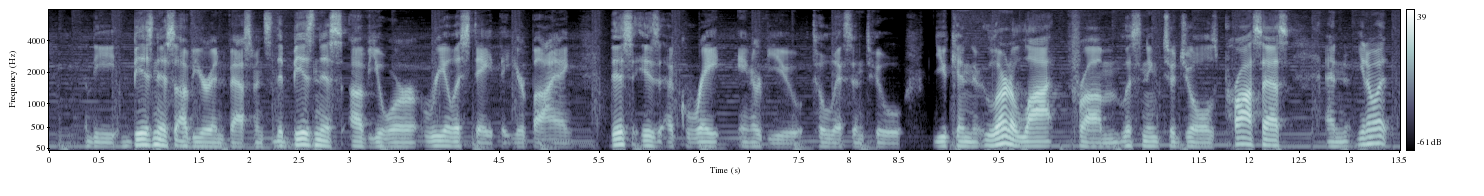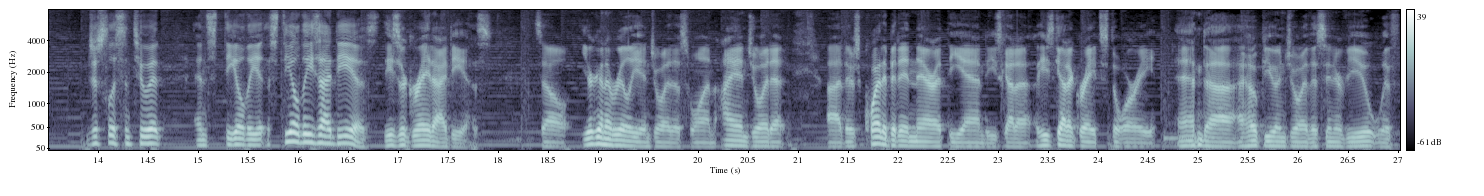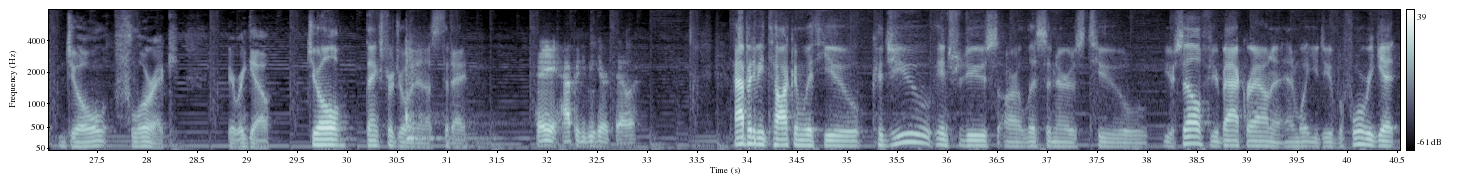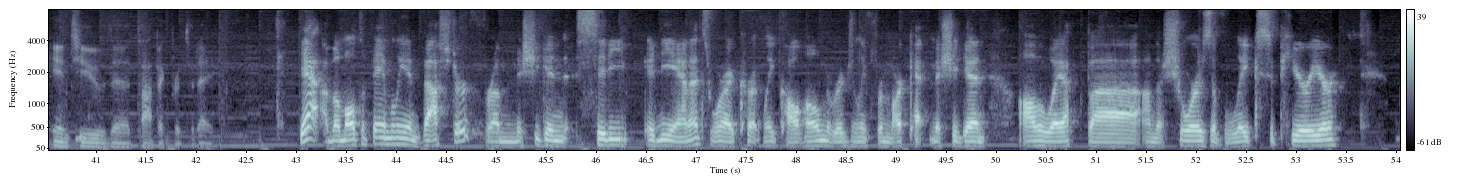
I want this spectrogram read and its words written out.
the business of your investments, the business of your real estate that you're buying. This is a great interview to listen to. You can learn a lot from listening to Joel's process and you know what? Just listen to it and steal the steal these ideas. These are great ideas. So you're to really enjoy this one. I enjoyed it. Uh, there's quite a bit in there at the end. He's got a he's got a great story, and uh, I hope you enjoy this interview with Joel Florek. Here we go. Joel, thanks for joining us today. Hey, happy to be here, Taylor. Happy to be talking with you. Could you introduce our listeners to yourself, your background, and what you do before we get into the topic for today? Yeah, I'm a multifamily investor from Michigan City, Indiana. It's where I currently call home, originally from Marquette, Michigan, all the way up uh, on the shores of Lake Superior.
